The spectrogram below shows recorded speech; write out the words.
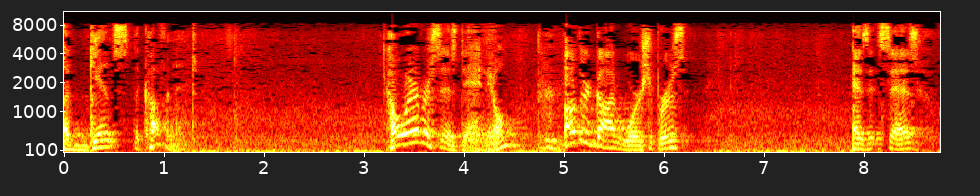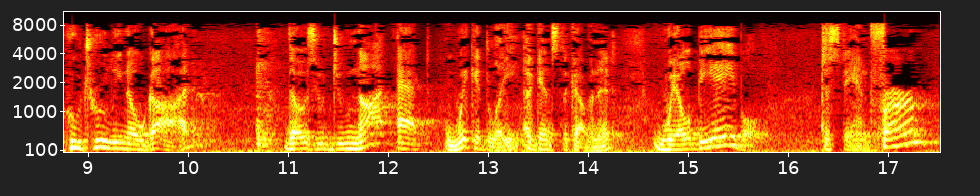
against the covenant. However, says Daniel, other God worshippers, as it says, who truly know God, those who do not act wickedly against the covenant, will be able to stand firm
